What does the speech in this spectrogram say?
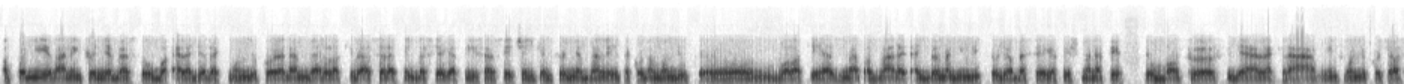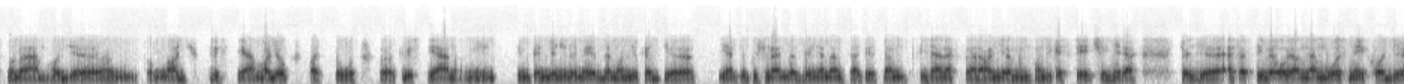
akkor nyilván én könnyebben szóba elegyedek mondjuk olyan emberrel, akivel szeretnék beszélgetni, hiszen Széchenyiként könnyebben létek oda mondjuk valakihez, mert az már egy- egyből megindítja ugye a beszélgetés menetét, jobban fölfigyelnek rá, mint mondjuk, hogyha azt mondanám, hogy tudom, Nagy Krisztián vagyok, vagy Tóth Krisztián, ami szintén gyönyörű név, de mondjuk egy ilyen típusú rendezvényen nem feltétlenül figyelnek fel rá annyira, mint mondjuk egy Széchenyire. Úgyhogy effektíve olyan nem volt még, hogy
